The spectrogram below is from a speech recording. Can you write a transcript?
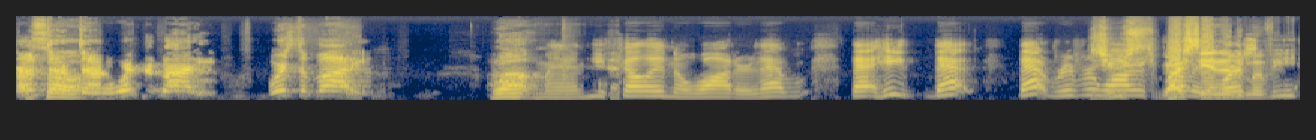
Dun, So- dun, dun. Where's the body? Where's the body? Well- oh man, he fell in the water. That that he that that river Did you water. s- watch the end of the movie?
